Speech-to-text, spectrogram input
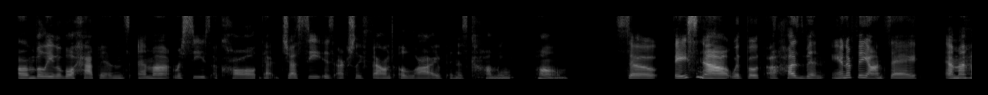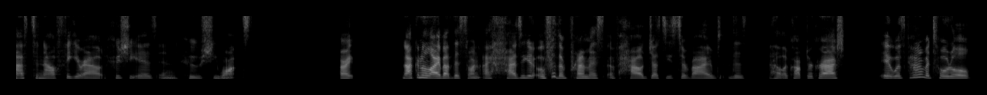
unbelievable happens. Emma receives a call that Jesse is actually found alive and is coming home. So, faced now with both a husband and a fiance, Emma has to now figure out who she is and who she wants. All right. Not going to lie about this one. I had to get over the premise of how Jesse survived this helicopter crash. It was kind of a total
